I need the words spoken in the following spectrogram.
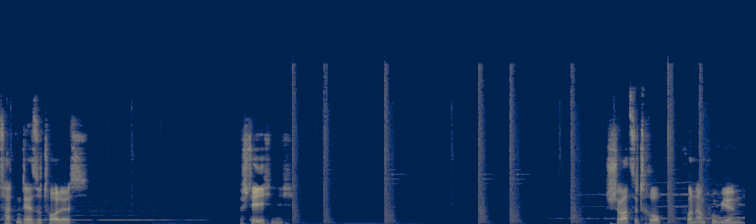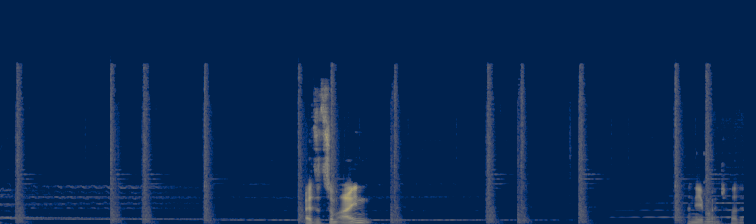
Was hat denn der so Tolles? Verstehe ich nicht. Schwarze Trupp von Ampubien. Also zum einen Ah, nee, Moment, warte.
